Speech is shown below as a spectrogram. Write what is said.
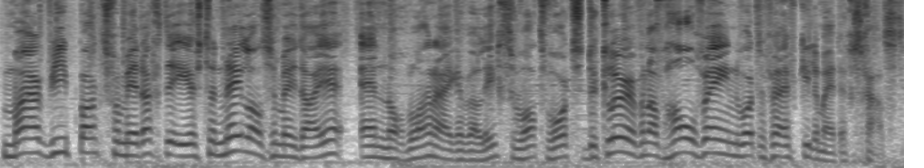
Maar wie pakt vanmiddag de eerste Nederlandse medaille? En nog belangrijker wellicht, wat wordt de kleur? Vanaf half 1 wordt er 5 kilometer geschaatst.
